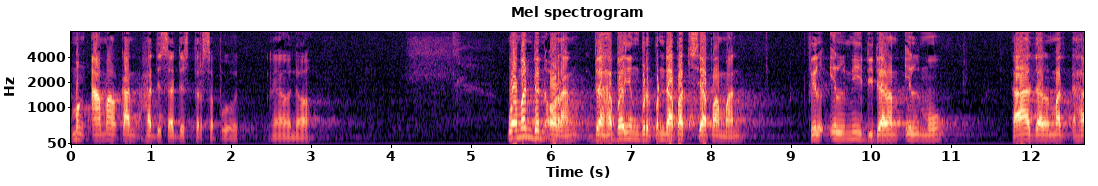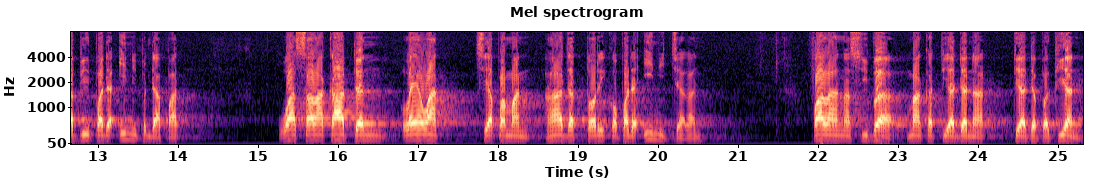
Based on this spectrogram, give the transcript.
mengamalkan hadis-hadis tersebut. Ya, no. Waman dan orang dahaba yang berpendapat siapa man fil ilmi di dalam ilmu hadal madhabi pada ini pendapat wasalaka dan lewat siapa man hadat toriko pada ini jalan fala nasiba maka tiada tiada bagian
